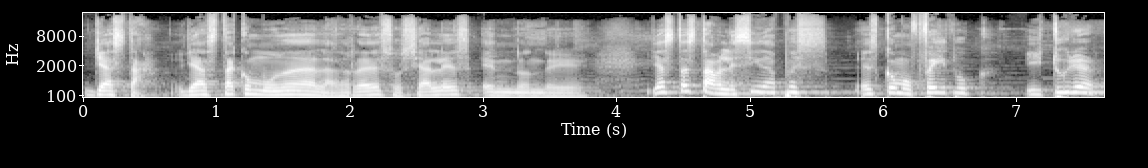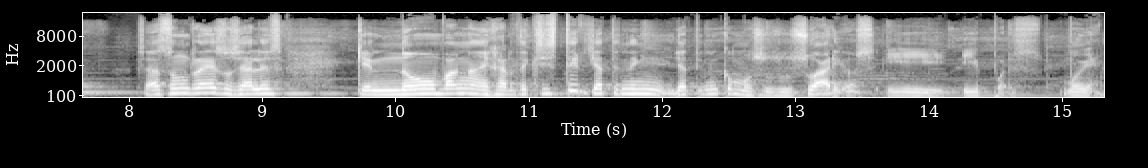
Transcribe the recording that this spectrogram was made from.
ya está. Ya está como una de las redes sociales en donde ya está establecida, pues. Es como Facebook y Twitter. O sea, son redes sociales que no van a dejar de existir. Ya tienen, ya tienen como sus usuarios y, y pues muy bien.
